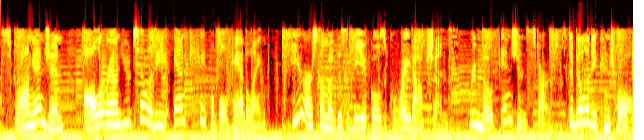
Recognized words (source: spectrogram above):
strong engine, all-around utility, and capable handling. Here are some of this vehicle's great options. Remote engine start, stability control,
